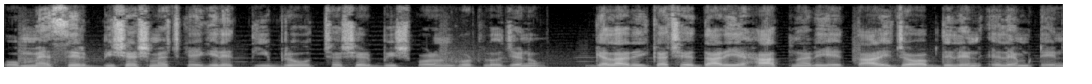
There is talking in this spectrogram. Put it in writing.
ও মেসির বিশেষ ম্যাচকে ঘিরে তীব্র উচ্ছ্বাসের বিস্ফোরণ ঘটল যেন গ্যালারির কাছে দাঁড়িয়ে হাত নাড়িয়ে তারই জবাব দিলেন এলএম টেন।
